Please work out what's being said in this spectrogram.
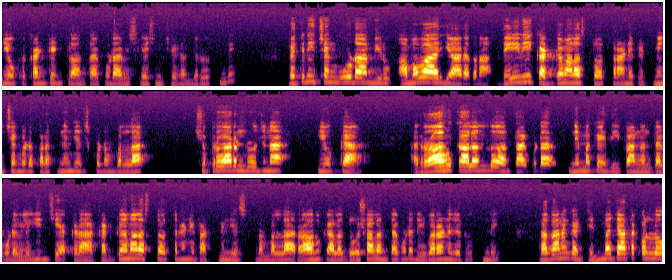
ఈ యొక్క కంటెంట్లో అంతా కూడా విశ్లేషణ చేయడం జరుగుతుంది. ప్రతినిత్యం కూడా మీరు అమ్మవారి ఆరాధన దేవి ఖడ్గమాల స్తోత్రాన్ని ప్రతినిత్యం కూడా ప్రయత్నం చేసుకోవడం వల్ల శుక్రవారం రోజున ఈ యొక్క రాహు కాలంలో అంతా కూడా నిమ్మకాయ దీపాన్ని అంతా కూడా వెలిగించి అక్కడ ఖడ్గమాల స్తోత్రాన్ని పఠనం చేసుకోవడం వల్ల రాహుకాల దోషాలంతా కూడా నివారణ జరుగుతుంది. ప్రధానంగా జన్మజాతకంలో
